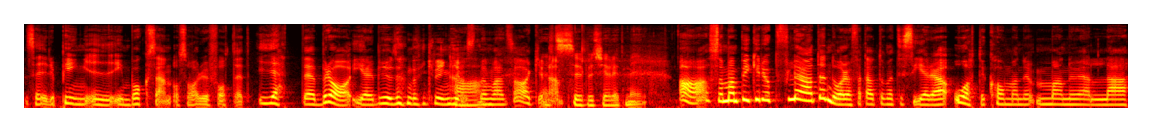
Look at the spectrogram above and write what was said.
säger det ping i inboxen och så har du fått ett jättebra erbjudande kring just ja, de här sakerna. Ett supertrevligt mejl. Ja, så man bygger upp flöden då för att automatisera återkommande manuella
